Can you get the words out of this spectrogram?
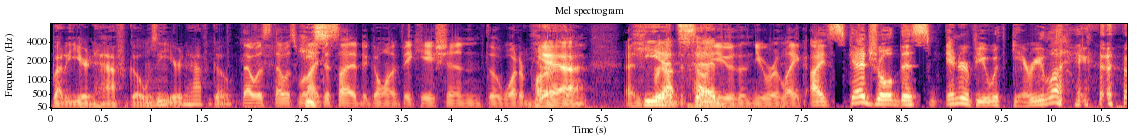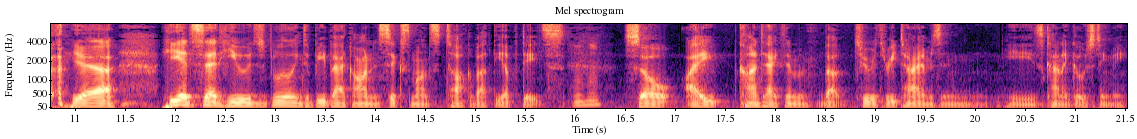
about a year and a half ago, was it a year and a half ago? that was that was when I decided to go on vacation, the water park, Yeah. and, and He forgot had to tell said- you. Then you were like, I scheduled this interview with Gary Lang. Yeah, he had said he was willing to be back on in six months to talk about the updates. Mm-hmm. So I contacted him about two or three times, and he's kind of ghosting me.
